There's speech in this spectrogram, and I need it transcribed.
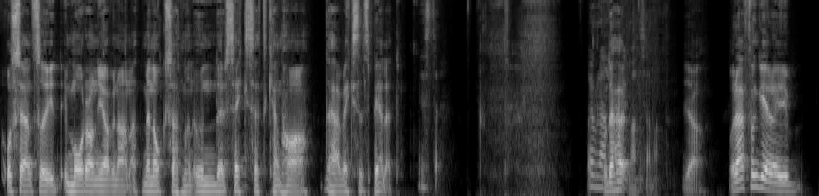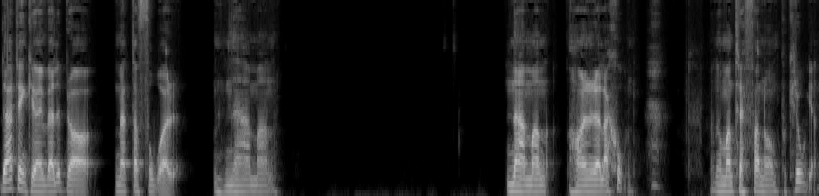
och sen så imorgon gör vi något annat. Men också att man under sexet kan ha det här växelspelet. Just det. Och ibland Och det här- mat samman. Ja. Och det här fungerar ju, det här tänker jag är en väldigt bra metafor när man när man har en relation. Men om man träffar någon på krogen,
